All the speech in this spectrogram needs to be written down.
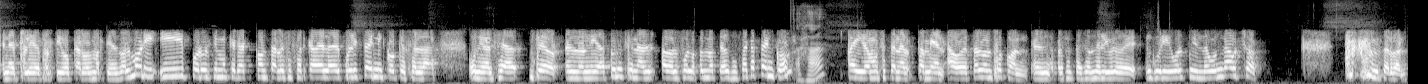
en el Polideportivo Carlos Martínez Balmori. Y por último quería contarles acerca de la del Politécnico, que es en la Universidad, pero en la Unidad Profesional Adolfo López Mateos de Zacatenco. Ahí vamos a tener también a Odeta Alonso con la presentación del libro de Gurí el fin de Buen Gaucho. perdón.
